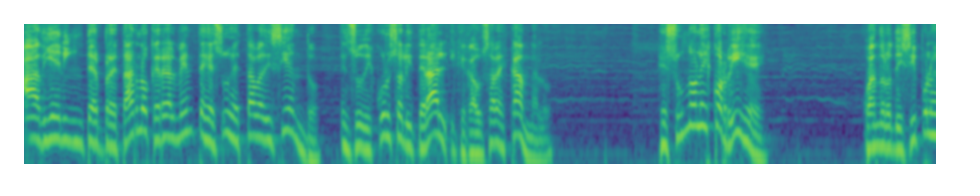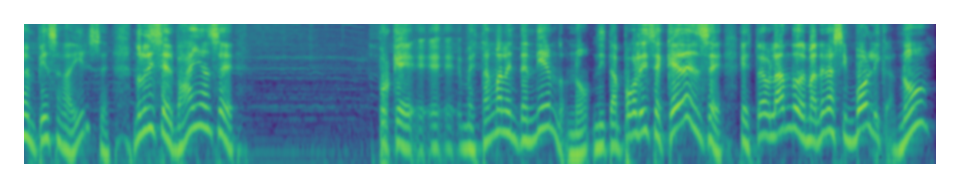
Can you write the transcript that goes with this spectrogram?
a bien interpretar lo que realmente Jesús estaba diciendo en su discurso literal y que causaba escándalo. Jesús no les corrige cuando los discípulos empiezan a irse. No les dice, váyanse, porque eh, eh, eh, me están malentendiendo. No, ni tampoco le dice, quédense, estoy hablando de manera simbólica. No,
